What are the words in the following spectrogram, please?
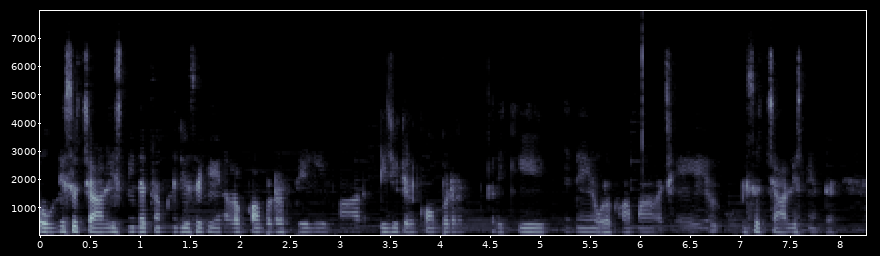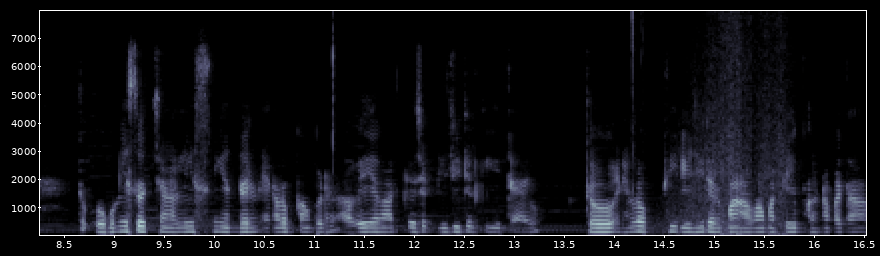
ઓગણીસો ચાલીસની અંદર તમને જોઈશે કે એનાલોગ કોમ્પ્યુટર પહેલી વાર ડિજિટલ કોમ્પ્યુટર તરીકે એને ઓળખવામાં આવે છે. ઓગણીસો ચાલીસની અંદર. તો ઓગણીસો ચાલીસની અંદર એનાલોગ કોમ્પ્યુટર હવે વાત કરીએ છીએ ડિજિટલ કેવી રીતે આવ્યું તો એનાલોગથી ડિજિટલમાં આવવા માટે ઘણા બધા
